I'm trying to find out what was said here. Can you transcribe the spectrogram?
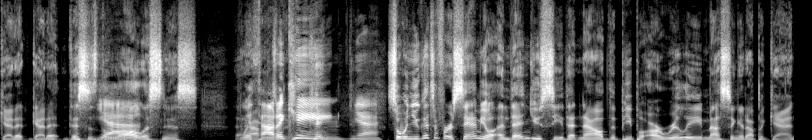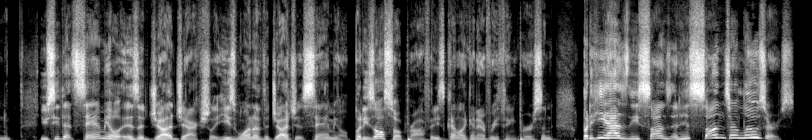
get it get it this is Yeah. the lawlessness that without a no king, yeah, so when you get to First Samuel, and then you see that now the people are really messing it up again. You see that Samuel is a judge. Actually, he's one of the judges, Samuel, but he's also a prophet. He's kind of like an everything person. But he has these sons, and his sons are losers.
